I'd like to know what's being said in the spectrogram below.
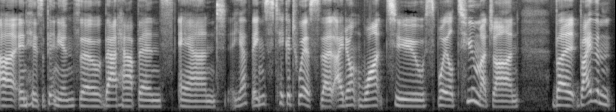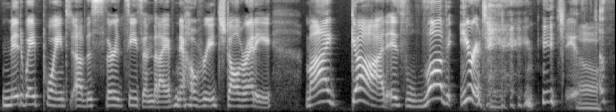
uh, in his opinion. So that happens, and yeah, things take a twist that I don't want to spoil too much on. But by the midway point of this third season that I have now reached already, my God, is love irritating. she is Oh, just,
